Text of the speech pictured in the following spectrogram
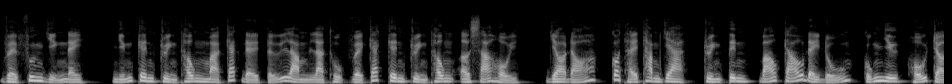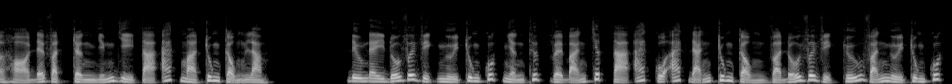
về phương diện này, những kênh truyền thông mà các đệ tử làm là thuộc về các kênh truyền thông ở xã hội, do đó có thể tham gia, truyền tin, báo cáo đầy đủ cũng như hỗ trợ họ để vạch trần những gì tà ác mà Trung Cộng làm. Điều này đối với việc người Trung Quốc nhận thức về bản chất tà ác của ác đảng Trung Cộng và đối với việc cứu vãn người Trung Quốc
